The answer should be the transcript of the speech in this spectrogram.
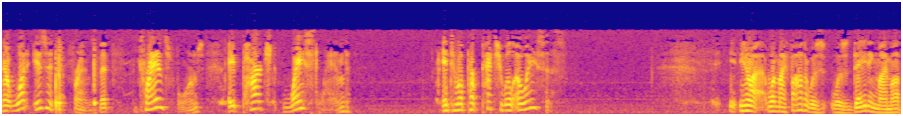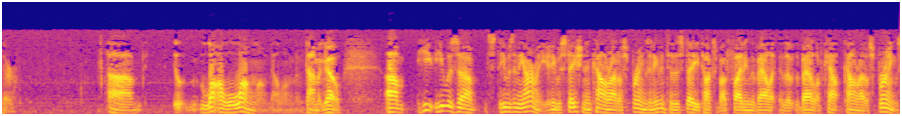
Now, what is it, friends, that transforms a parched wasteland into a perpetual oasis? You know, when my father was, was dating my mother, um, long, a long, long, long time ago, um, he he was uh, he was in the army and he was stationed in Colorado Springs, and even to this day he talks about fighting the, valley, the, the Battle of Cal- Colorado Springs.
